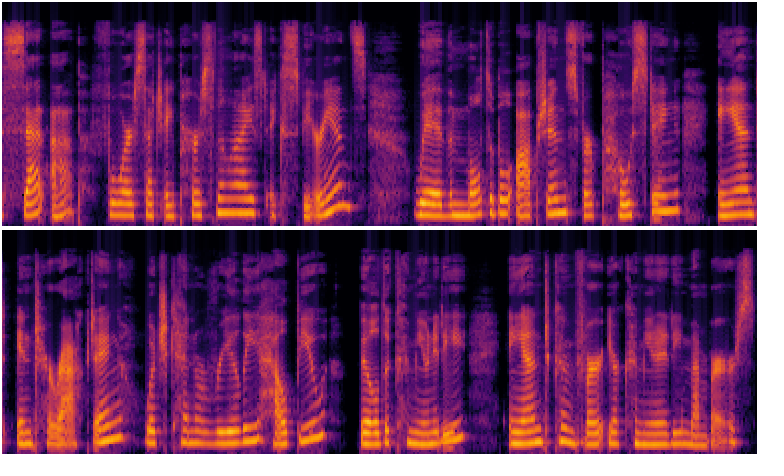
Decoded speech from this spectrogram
set up for such a personalized experience with multiple options for posting and interacting, which can really help you build a community and convert your community members.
